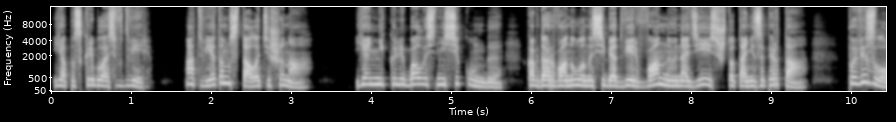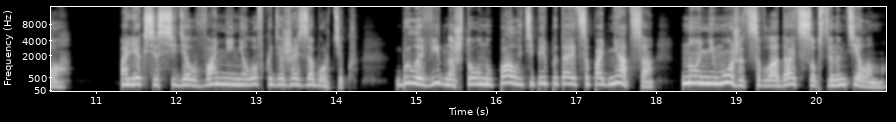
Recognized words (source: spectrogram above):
Я поскреблась в дверь. Ответом стала тишина. Я не колебалась ни секунды, когда рванула на себя дверь в ванную, надеясь, что та не заперта. Повезло. Алексис сидел в ванне, неловко держась за бортик. Было видно, что он упал и теперь пытается подняться, но он не может совладать с собственным телом.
